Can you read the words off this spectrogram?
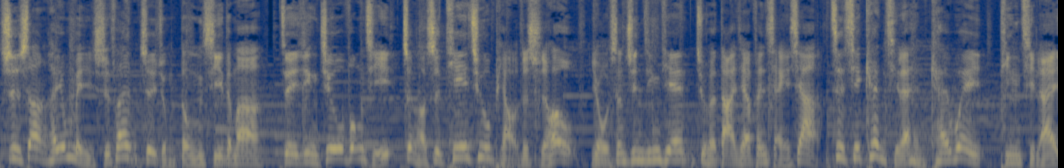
世上还有美食番这种东西的吗？最近秋风起，正好是贴秋膘的时候。有声君今天就和大家分享一下这些看起来很开胃、听起来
